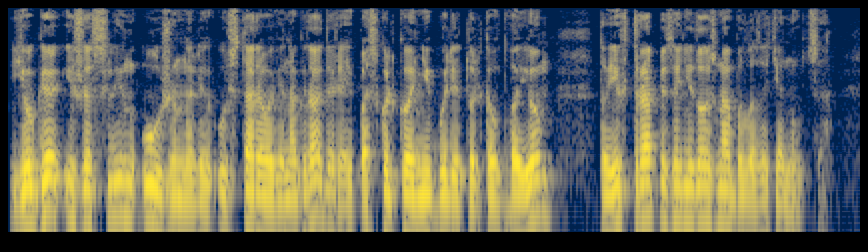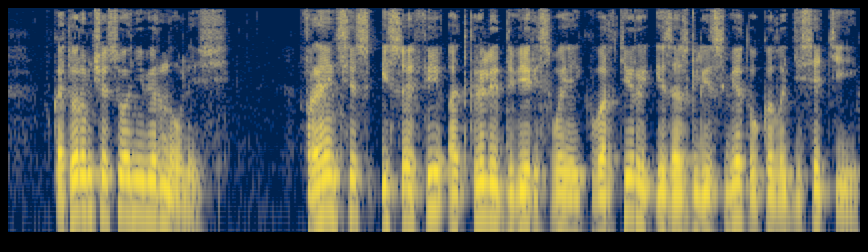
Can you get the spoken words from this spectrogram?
Юге и Жаслин ужинали у старого виноградаря, и поскольку они были только вдвоем, то их трапеза не должна была затянуться. В котором часу они вернулись? Фрэнсис и Софи открыли дверь своей квартиры и зажгли свет около десяти,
